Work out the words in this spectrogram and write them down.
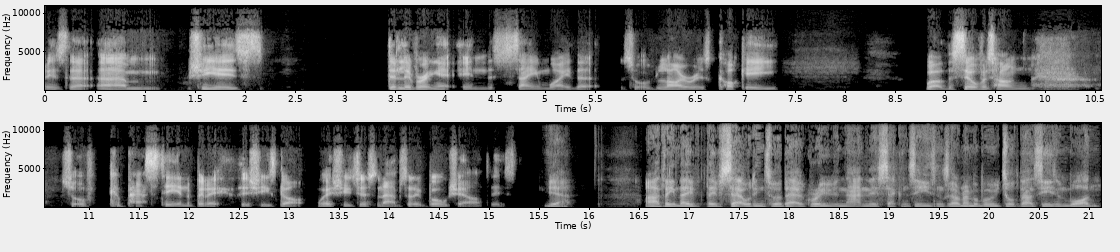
Is that um she is delivering it in the same way that sort of Lyra's cocky well, the silver tongue sort of capacity and ability that she's got, where she's just an absolute bullshit artist. yeah. I think they've they've settled into a better groove in that in this second season. So I remember when we talked about season one,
